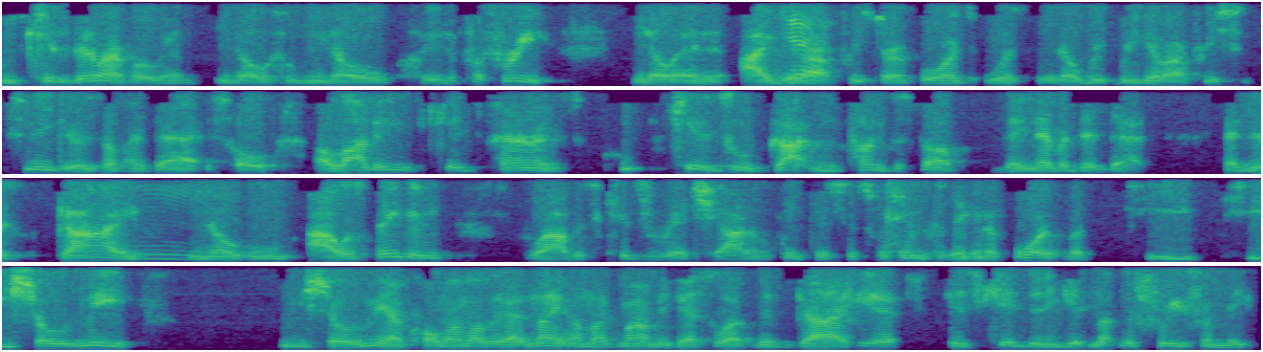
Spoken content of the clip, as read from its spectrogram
whose kids been in my program, you know, who you know, you know for free, you know, and I give Yeah. out free surfboards with, you know, we, we give out free sneakers stuff like that. So a lot of these kids' parents, who, kids who've gotten tons of stuff, they never did that. And this guy, you mm. know, who I was thinking, wow, this kid's rich. I don't think this is for him because they can afford it. But he he showed me. He showed me. I called my mother that night. I'm like, Mommy, guess what? This guy here, his kid didn't get nothing free from me.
